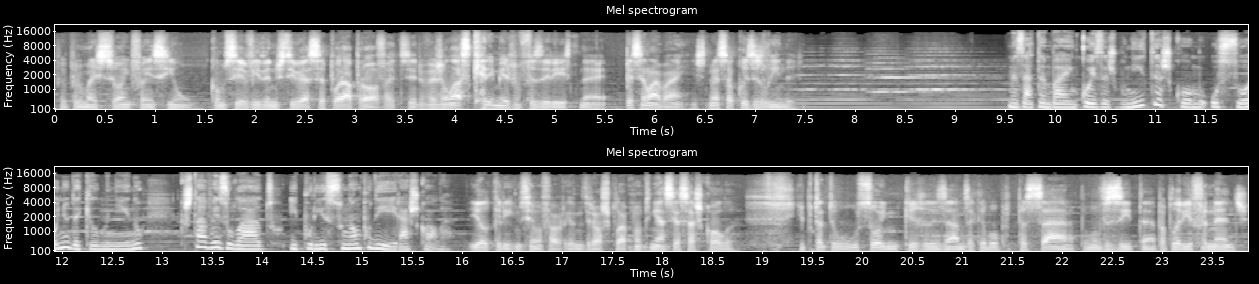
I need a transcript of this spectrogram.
foi o primeiro sonho foi assim um como se a vida nos estivesse a pôr à prova dizer vejam lá se querem mesmo fazer isto não é? pensem lá bem isto não é só coisas lindas mas há também coisas bonitas, como o sonho daquele menino que estava isolado e por isso não podia ir à escola. Ele queria conhecer uma fábrica de material escolar que não tinha acesso à escola. E, portanto, o sonho que realizámos acabou por passar por uma visita à Papelaria Fernandes.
